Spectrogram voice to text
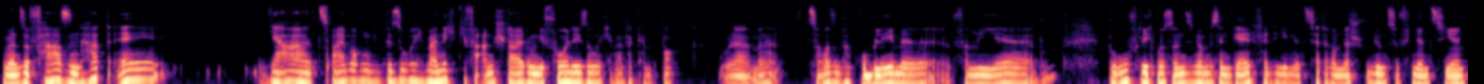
wenn man so Phasen hat, ey, ja, zwei Wochen besuche ich mal nicht die Veranstaltung, die Vorlesung, ich habe einfach keinen Bock. Oder man hat zu Hause ein paar Probleme, familiär, beruflich muss man sich noch ein bisschen Geld verdienen, etc., um das Studium zu finanzieren.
